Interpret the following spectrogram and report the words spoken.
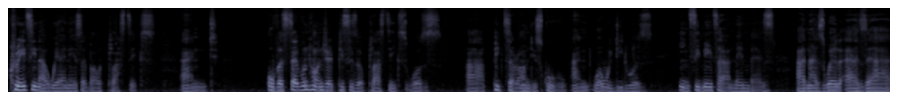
creating awareness about plastics. And over 700 pieces of plastics was uh, picked around the school. And what we did was intimate our members and as well as uh,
